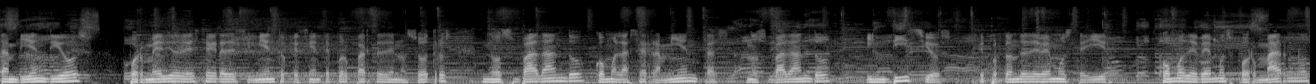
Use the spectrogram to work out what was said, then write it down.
también Dios por medio de este agradecimiento que siente por parte de nosotros, nos va dando como las herramientas, nos va dando indicios de por dónde debemos de ir, cómo debemos formarnos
